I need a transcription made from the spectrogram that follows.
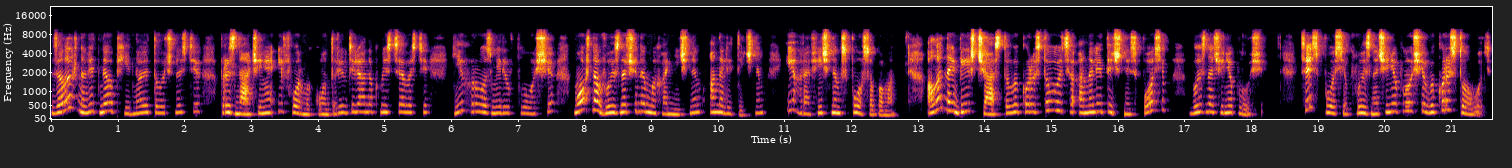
Залежно від необхідної точності, призначення і форми контурів ділянок місцевості, їх розмірів площі можна визначити механічним, аналітичним і графічним способами. Але найбільш часто використовується аналітичний спосіб визначення площі. Цей спосіб визначення площі використовують,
